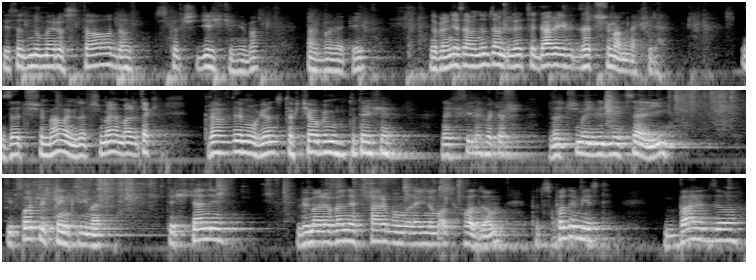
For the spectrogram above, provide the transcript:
To jest od numeru 100 do 130 chyba, albo lepiej. Dobra, nie zanudzam, lecę dalej, zatrzymam na chwilę. Zatrzymałem, zatrzymałem, ale tak prawdę mówiąc, to chciałbym tutaj się na chwilę chociaż zatrzymać w jednej celi i poczuć ten klimat. Te ściany wymalowane farbą olejną odchodzą. Pod spodem jest bardzo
